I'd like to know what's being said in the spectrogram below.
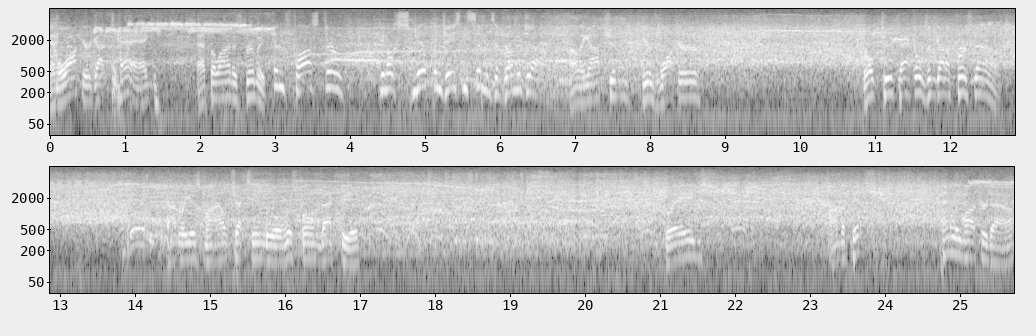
And Walker got tagged at the line of scrimmage. And Foster, you know, Smith and Jason Simmons have done the job. On the option, here's Walker Broke two tackles and got a first down. Qadry Ismail checks into a wishbone backfield. Graves on the pitch. Penalty marker down.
